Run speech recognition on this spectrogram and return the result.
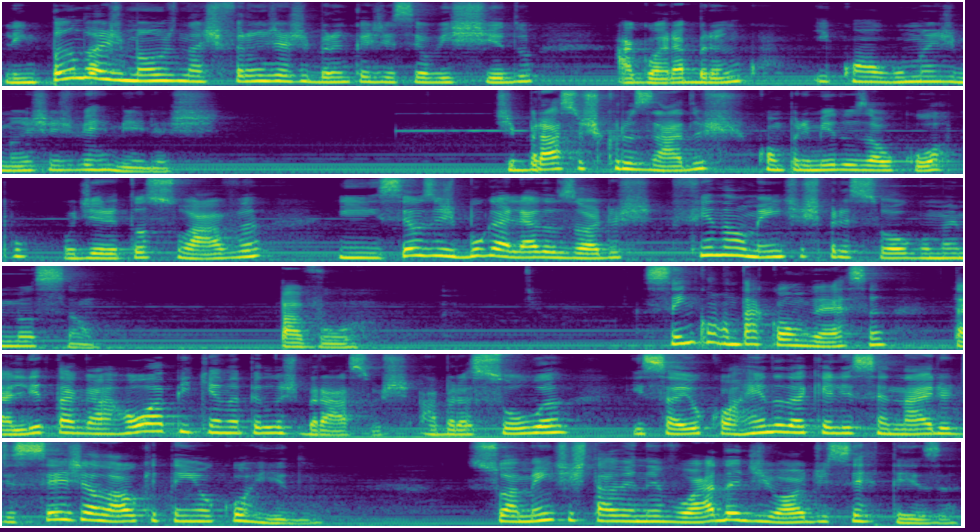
limpando as mãos nas franjas brancas de seu vestido, agora branco e com algumas manchas vermelhas. De braços cruzados, comprimidos ao corpo, o diretor suava e em seus esbugalhados olhos finalmente expressou alguma emoção. Pavor. Sem contar a conversa, Talita agarrou a pequena pelos braços, abraçou-a e saiu correndo daquele cenário de seja lá o que tenha ocorrido. Sua mente estava enevoada de ódio e certeza,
